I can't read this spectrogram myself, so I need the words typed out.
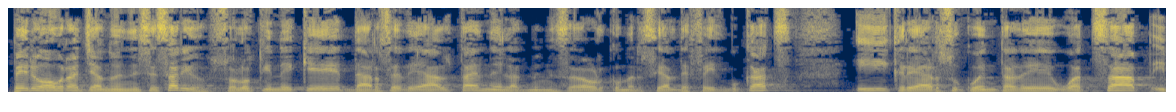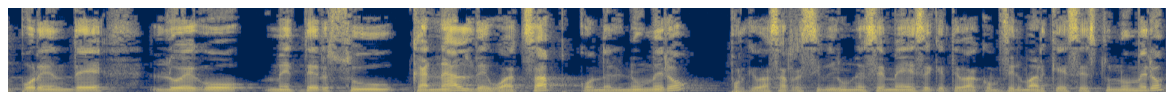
Pero ahora ya no es necesario, solo tiene que darse de alta en el administrador comercial de Facebook Ads y crear su cuenta de WhatsApp y por ende luego meter su canal de WhatsApp con el número porque vas a recibir un SMS que te va a confirmar que ese es tu número.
